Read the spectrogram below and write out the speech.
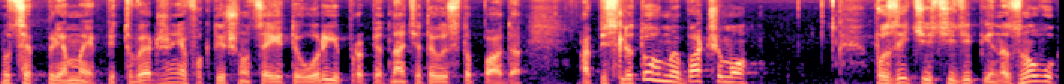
Ну це пряме підтвердження фактично цієї теорії про 15 листопада. А після того ми бачимо позицію Сі Цзіпіна. Знову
